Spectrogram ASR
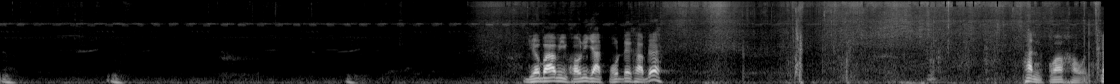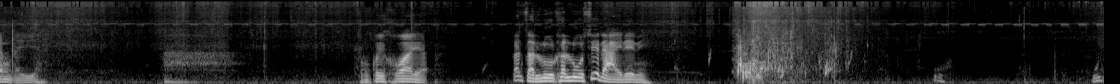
อืมอืมอืม เดี๋ยวบ้ามีขออนุญาตปลดเด้อครับเด้อพันกว่าเขาจังใดอะต้องค่อยๆอะกันสันรูดคันรูดเสียดายเด้นี่อุ้ย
